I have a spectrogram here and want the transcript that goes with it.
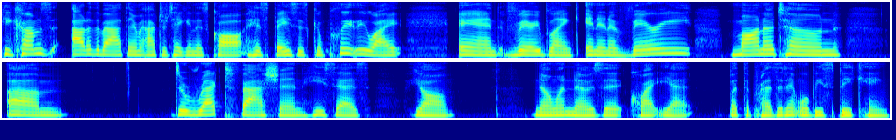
He comes out of the bathroom after taking this call. His face is completely white and very blank, and in a very monotone, um, direct fashion, he says, Y'all, no one knows it quite yet, but the president will be speaking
